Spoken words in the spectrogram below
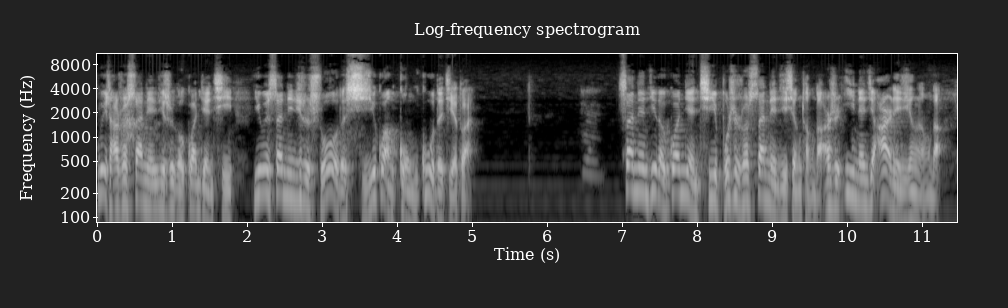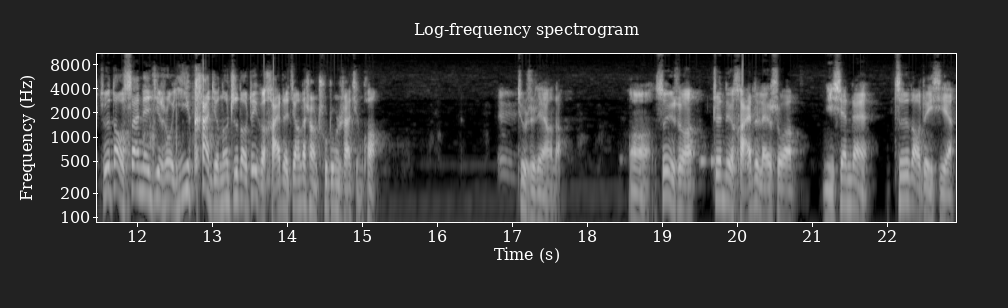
为啥说三年级是个关键期？因为三年级是所有的习惯巩固的阶段。三年级的关键期不是说三年级形成的，而是一年级、二年级形成的。所以到三年级的时候，一看就能知道这个孩子将来上初中是啥情况。嗯，就是这样的。嗯，所以说针对孩子来说，你现在知道这些，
